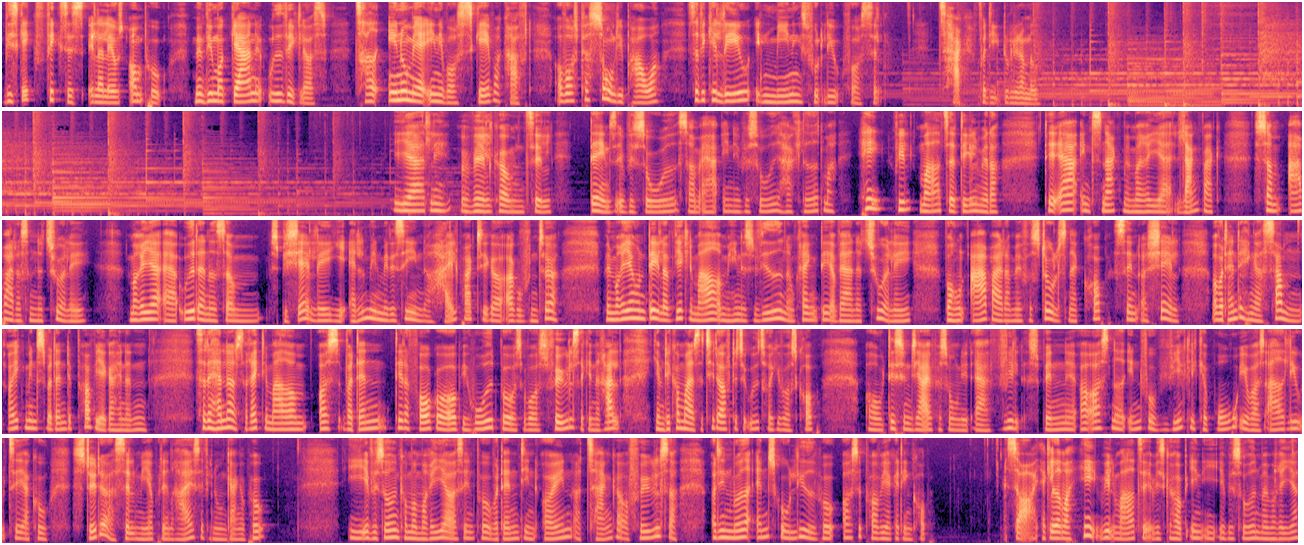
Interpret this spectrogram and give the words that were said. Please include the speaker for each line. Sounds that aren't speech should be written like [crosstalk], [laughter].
Speaker 1: Vi skal ikke fikses eller laves om på, men vi må gerne udvikle os, træde endnu mere ind i vores skaberkraft og vores personlige power, så vi kan leve et meningsfuldt liv for os selv. Tak fordi du lytter med. Hjertelig velkommen til dagens episode, som er en episode, jeg har glædet mig helt vildt meget til at dele med dig. Det er en snak med Maria Langbak, som arbejder som naturlæge. Maria er uddannet som speciallæge i almen medicin og heilpraktiker og akupunktør. Men Maria hun deler virkelig meget om hendes viden omkring det at være naturlæge, hvor hun arbejder med forståelsen af krop, sind og sjæl, og hvordan det hænger sammen, og ikke mindst hvordan det påvirker hinanden. Så det handler altså rigtig meget om også, hvordan det, der foregår op i hovedet på os og vores følelser generelt, jamen det kommer altså tit og ofte til udtryk i vores krop. Og det synes jeg personligt er vildt spændende, og også noget info, vi virkelig kan bruge i vores eget liv til at kunne støtte os selv mere på den rejse, vi nu engang er på. I episoden kommer Maria også ind på, hvordan dine øjne og tanker og følelser og din måde at anskue livet på også påvirker din krop. Så jeg glæder mig helt vildt meget til, at vi skal hoppe ind i episoden med Maria.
